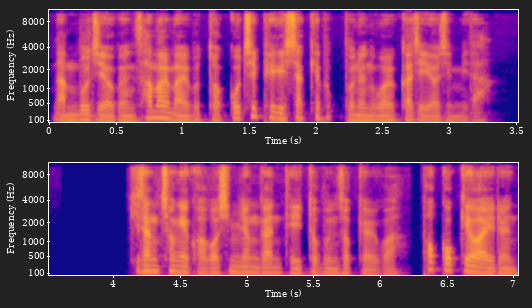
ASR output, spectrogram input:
남부 지역은 3월 말부터 꽃이 피기 시작해 북부는 5월까지 이어집니다. 기상청의 과거 10년간 데이터 분석 결과 벚꽃 개화일은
